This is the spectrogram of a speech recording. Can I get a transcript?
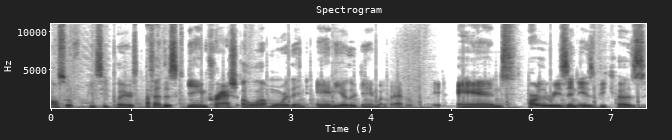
also for pc players i've had this game crash a lot more than any other game i've ever played and part of the reason is because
